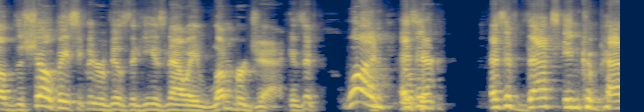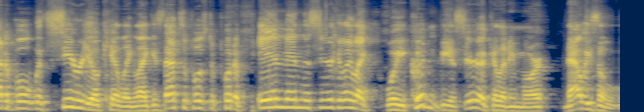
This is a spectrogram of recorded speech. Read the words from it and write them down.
of the show basically reveals that he is now a lumberjack as if one as if as if that's incompatible with serial killing. Like is that supposed to put a pin in the serial killing? Like well he couldn't be a serial killer anymore. Now he's a,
